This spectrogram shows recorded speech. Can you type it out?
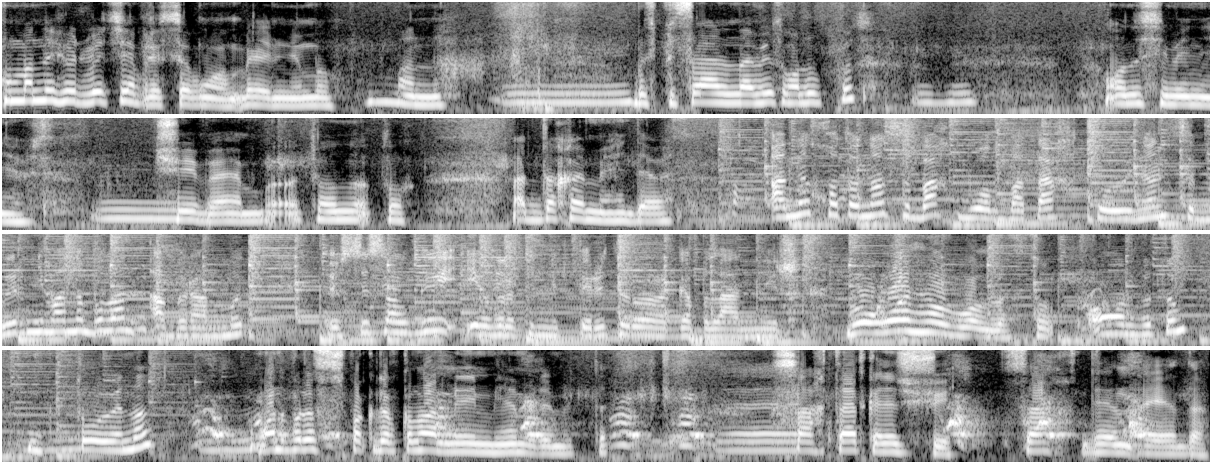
Он манна хюрбечен прицеп он, блин, не был. Манна. Бы специально навес он пут. Он семене. Шүйбе, то то отдыхай мендевет. Аны хотоно сыбақ болбатақ тойынан сыбыр неманы болан абыраммыт өсі салғы евротүнүктері тұрорға бұланныр. Bu он ол болды. Он бутум тойынан. Он просто шпаклевкалар мен мен берем битти. Сахтар конечно шүй. Сах ден аяда.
